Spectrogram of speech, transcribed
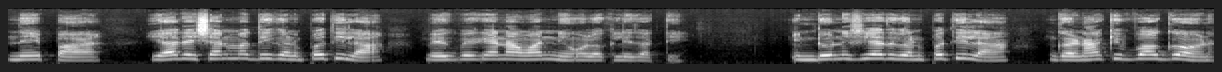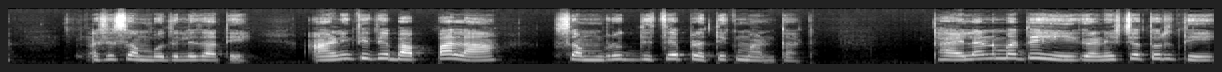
Nepal या देशांमध्ये गणपतीला वेगवेगळ्या नावांनी ओळखले जाते. इंडोनेशियात गणपतीला गणा किंवा गण असे संबोधले जाते. आणि तिथे बाप्पाला समृद्धीचे प्रतीक मानतात. थायलंडमध्येही गणेश चतुर्थी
